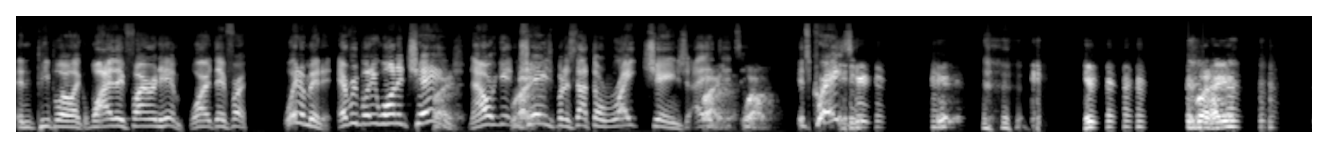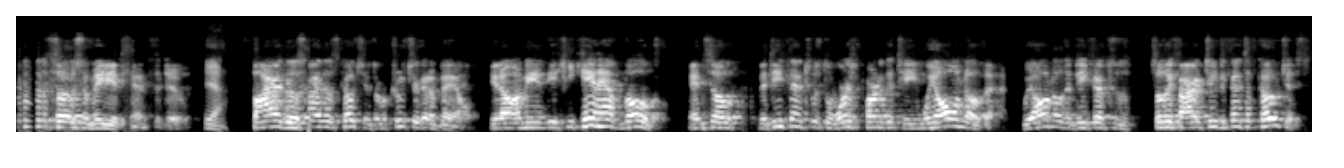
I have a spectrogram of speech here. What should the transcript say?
and people are like, "Why are they firing him? Why aren't they firing?" Wait a minute! Everybody wanted change. Right. Now we're getting right. change, but it's not the right change. Right. It's, well, it's crazy. here's what here's social media tends to do. Yeah, fire those fire those coaches. The recruits are going to bail. You know, I mean, if you can't have both. And so the defense was the worst part of the team. We all know that. We all know the defense was so they fired two defensive coaches.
